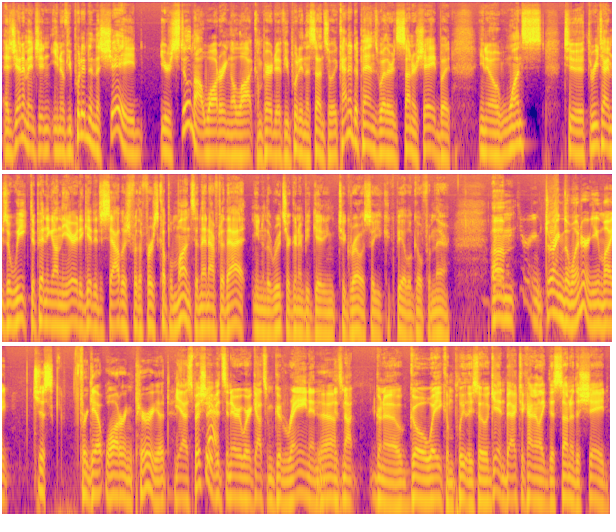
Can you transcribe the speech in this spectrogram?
as Jenna mentioned, you know, if you put it in the shade, you're still not watering a lot compared to if you put it in the sun. So it kind of depends whether it's sun or shade. But you know, once to three times a week, depending on the area, to get it established for the first couple months, and then after that, you know, the roots are going to be getting to grow, so you could be able to go from there. Um, During, during the winter, you might just forget watering, period. Yeah, especially if it's an area where it got some good rain and it's not going to go away completely. So again, back to kind of like the sun or the shade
